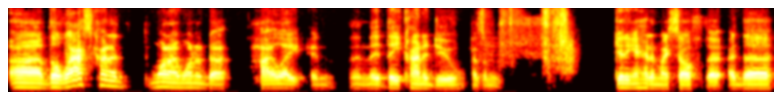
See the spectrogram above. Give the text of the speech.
uh, the last kind of one I wanted to highlight, and and they, they kind of do as I'm getting ahead of myself. The the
